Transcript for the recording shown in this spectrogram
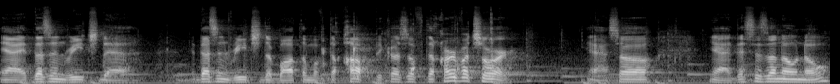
Yeah, it doesn't reach the it doesn't reach the bottom of the cup because of the curvature. Yeah, so yeah, this is a no-no.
